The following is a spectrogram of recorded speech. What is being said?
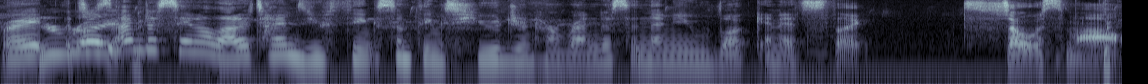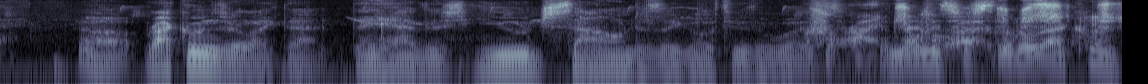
Right? You're It's just- right. I'm just saying a lot of times you think something's huge and horrendous and then you look and it's like so small. Uh, raccoons are like that. They have this huge sound as they go through the woods, Crunch, and then it's just crunch. little raccoon.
